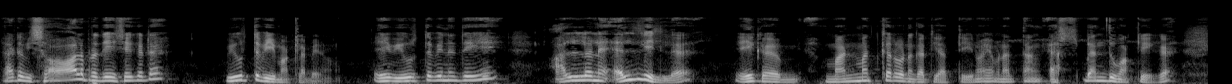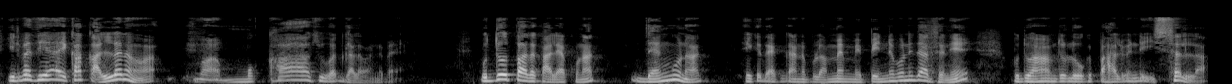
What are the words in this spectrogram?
එයාට විශාල ප්‍රදේශයකට විවෘත වීමක් ලැබෙනවා. ඒ විවෘත වෙන දේ අල්ලන ඇල්ලිල්ල ඒක මන්මත් කරන ගතියක් තියෙනවා. එහෙම නැත්නම් ඇස් බැඳුමක් ඒක. ඊට පස්සේ එකක් අල්ලනවා මොකා කිව්වත් ගලවන්න බෑ. බුද්ධෝත්පාද කාලයක් වුණත් දැන් වුණත් ඒක දැක් ගන්න පුළුවන්. මම මේ පෙන්නපො නිදර්ශනේ බුදුහාමුදුරු ලෝකේ පහළ වෙන්නේ ඉස්සල්ලා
